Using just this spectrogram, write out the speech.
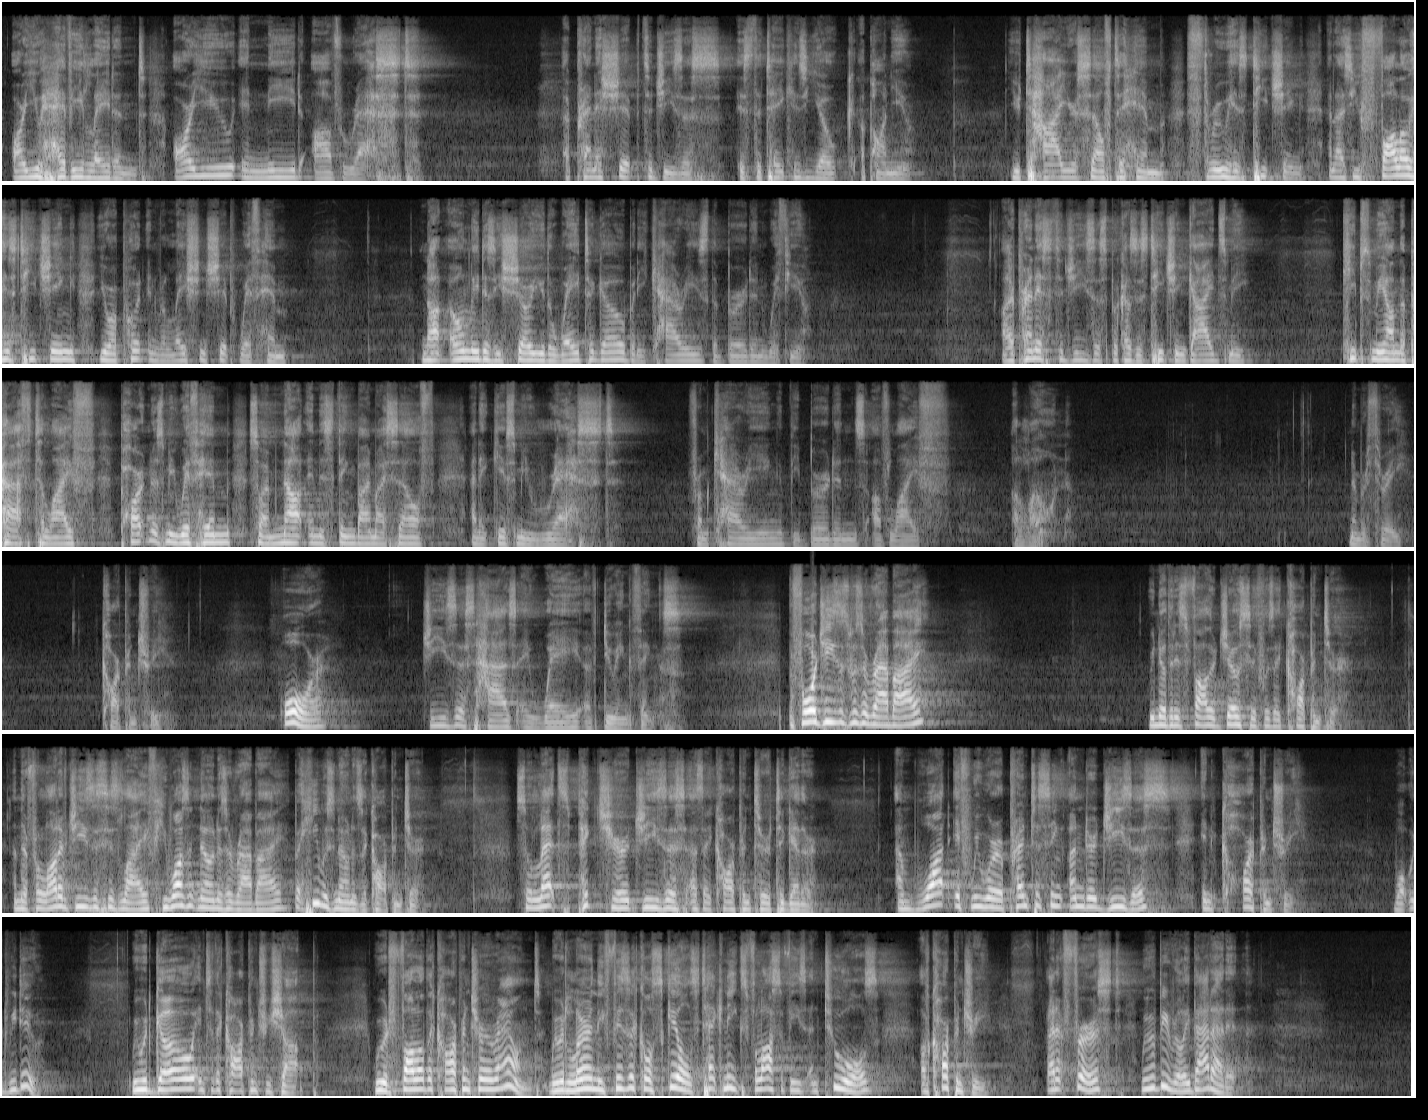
Are you heavy laden? Are you in need of rest? Apprenticeship to Jesus is to take his yoke upon you. You tie yourself to him through his teaching. And as you follow his teaching, you are put in relationship with him. Not only does he show you the way to go, but he carries the burden with you. I apprentice to Jesus because his teaching guides me, keeps me on the path to life, partners me with him so I'm not in this thing by myself, and it gives me rest from carrying the burdens of life alone. Number three, carpentry. Or Jesus has a way of doing things. Before Jesus was a rabbi, we know that his father Joseph was a carpenter. And that for a lot of Jesus' life, he wasn't known as a rabbi, but he was known as a carpenter. So let's picture Jesus as a carpenter together. And what if we were apprenticing under Jesus in carpentry? What would we do? We would go into the carpentry shop. We would follow the carpenter around. We would learn the physical skills, techniques, philosophies, and tools of carpentry. And at first, we would be really bad at it.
